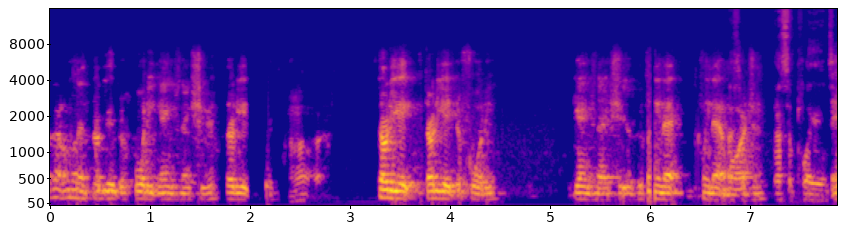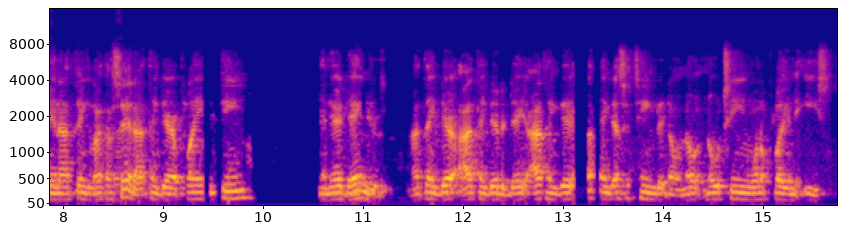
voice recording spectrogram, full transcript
I got them winning 38 to 40 games next year. 38, 38, 38 to 40 games next year between that between that margin. That's a play. And I think, like I said, I think they're a playing team, and they're dangerous. I think they're. I think they're the day. I think they. I think that's a team that don't. No, no team want to play in the East,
